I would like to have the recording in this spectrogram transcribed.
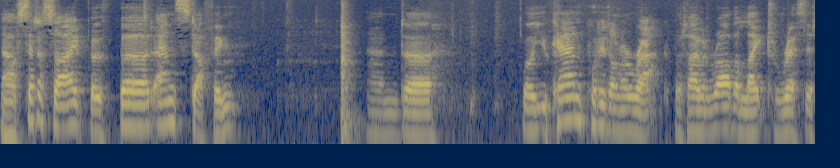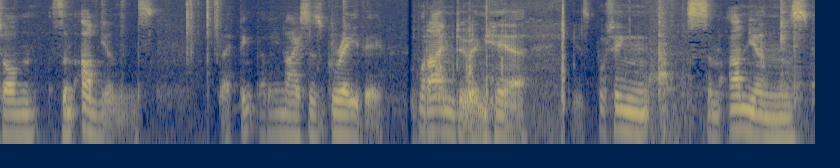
Now set aside both bird and stuffing. And, uh, well, you can put it on a rack, but I would rather like to rest it on some onions. I think they'll be nice as gravy. What I'm doing here is putting some onions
